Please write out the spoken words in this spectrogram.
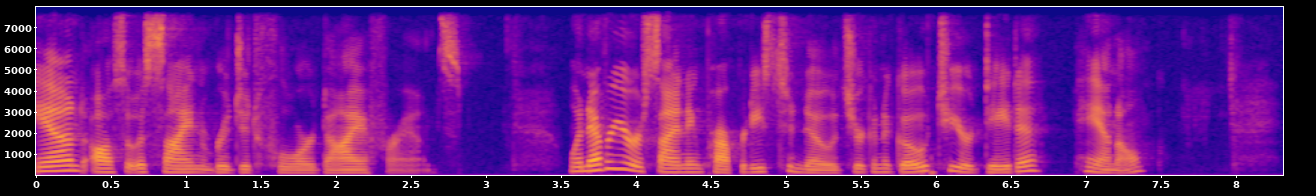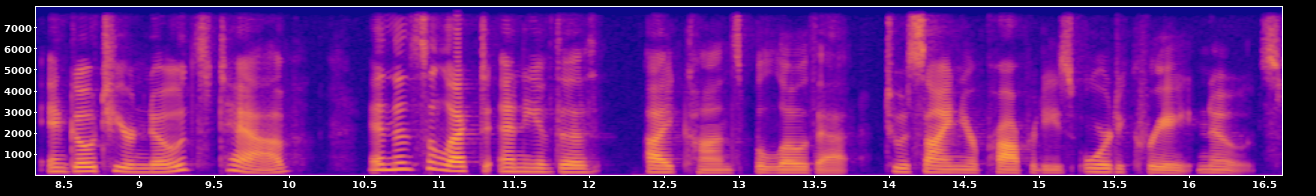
and also assign rigid floor diaphragms. Whenever you're assigning properties to nodes, you're going to go to your data panel and go to your nodes tab and then select any of the icons below that to assign your properties or to create nodes.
